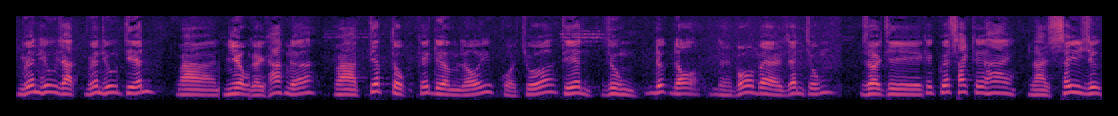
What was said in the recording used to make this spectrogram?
Nguyễn Hữu Giật, Nguyễn Hữu Tiến và nhiều người khác nữa và tiếp tục cái đường lối của Chúa Tiên dùng đức độ để vỗ về dân chúng rồi thì cái quyết sách thứ hai là xây dựng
